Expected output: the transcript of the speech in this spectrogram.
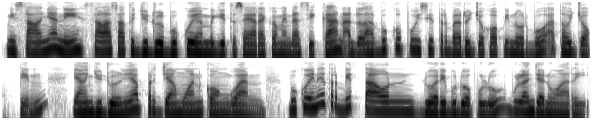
Misalnya nih, salah satu judul buku yang begitu saya rekomendasikan adalah buku puisi terbaru Joko Pinurbo atau Jokpin yang judulnya Perjamuan Kongguan. Buku ini terbit tahun 2020 bulan Januari.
